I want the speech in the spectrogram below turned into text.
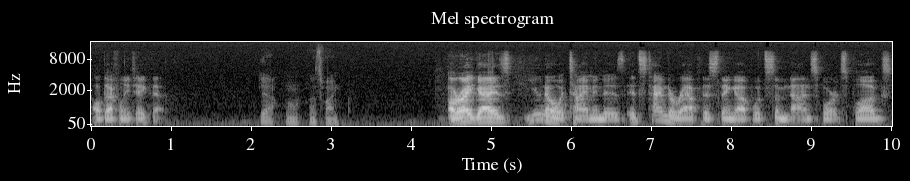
I'll definitely take that. Yeah, well, that's fine. All right, guys, you know what time it is. It's time to wrap this thing up with some non-sports plugs.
